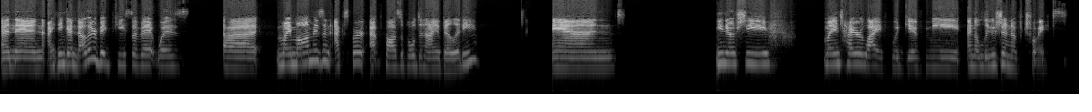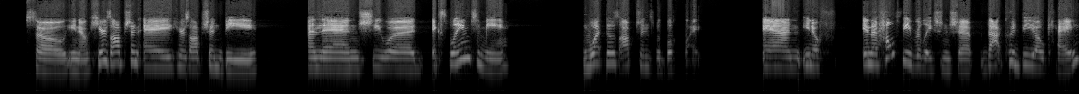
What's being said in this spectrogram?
And then i think another big piece of it was uh, my mom is an expert at plausible deniability and you know she my entire life would give me an illusion of choice. So you know here's option a here's option b and then she would explain to me what those options would look like and you know in a healthy relationship, that could be okay.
